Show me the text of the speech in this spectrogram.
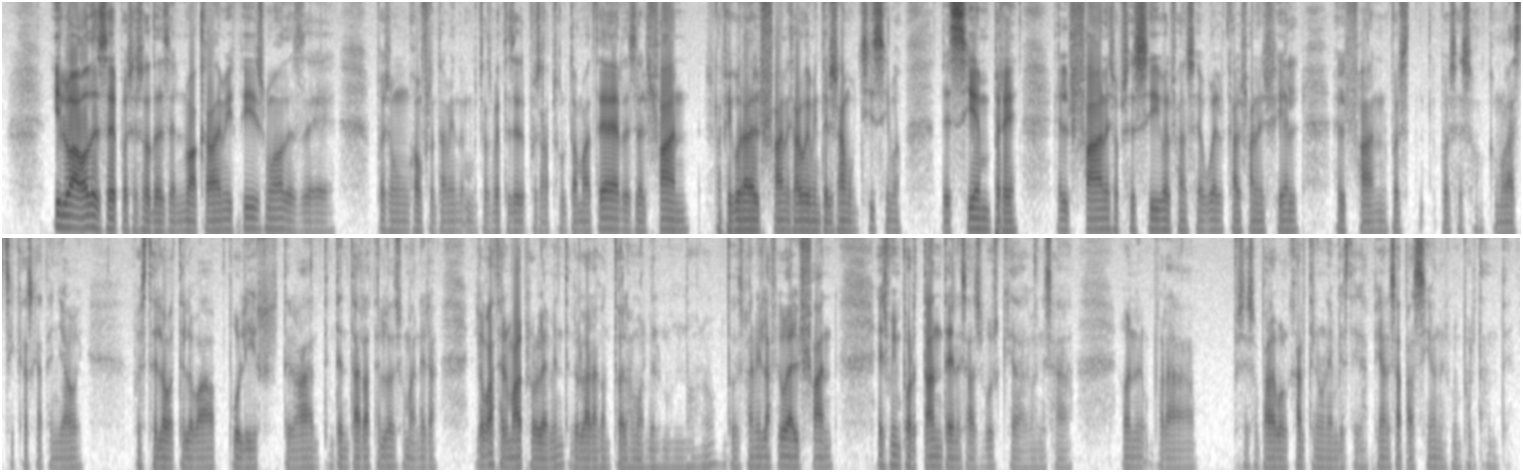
Y lo hago desde, pues eso, desde el no academicismo, desde pues un confrontamiento muchas veces pues absoluto amateur, desde el fan. La figura del fan es algo que me interesa muchísimo. De siempre, el fan es obsesivo, el fan se vuelca, el fan es fiel, el fan, pues, pues eso, como las chicas que hacen ya hoy, pues te lo, te lo va a pulir, te va a intentar hacerlo de su manera. Lo va a hacer mal probablemente, pero lo hará con todo el amor del mundo, ¿no? Entonces para mí la figura del fan es muy importante en esas búsquedas, en esa, para, pues eso, para volcarte en una investigación, esa pasión es muy importante.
